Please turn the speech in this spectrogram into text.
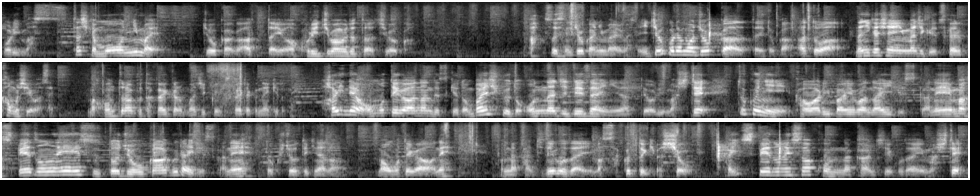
おります。確かもう2枚ジョーカーがあったような、これ一番上だったら違うか。あ、そうですね、ジョーカー2枚ありますね。一応これもジョーカーだったりとか、あとは何かしらにマジックで使えるかもしれません。まあ、コントランプ高いからマジックに使いたくないけどね。はい、では表側なんですけど、バイシクルと同じデザインになっておりまして、特に変わり映えはないですかね。まあ、スペードのエースとジョーカーぐらいですかね。特徴的なのは。まあ、表側はね、こんな感じでございます。サクッといきましょう。はい、スペードのエースはこんな感じでございまして、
